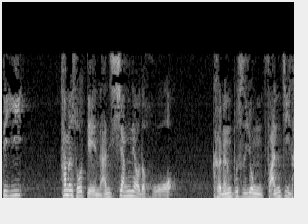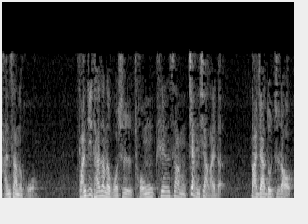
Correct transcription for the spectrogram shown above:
第一，他们所点燃香料的火，可能不是用燔祭坛上的火。燔祭坛上的火是从天上降下来的，大家都知道，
